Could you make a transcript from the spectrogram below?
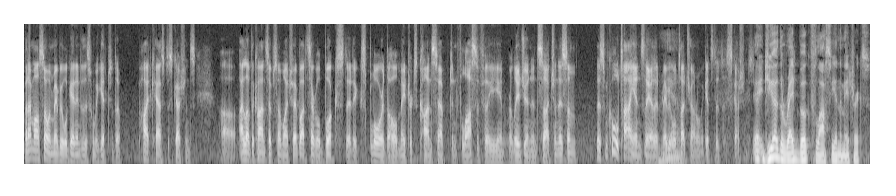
but I'm also, and maybe we'll get into this when we get to the podcast discussions. Uh, I love the concept so much. I bought several books that explored the whole Matrix concept and philosophy and religion and such. And there's some there's some cool tie-ins there that maybe Yeah. we'll touch on when we get to the discussions. Uh, do you have the red book, Philosophy and the Matrix?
